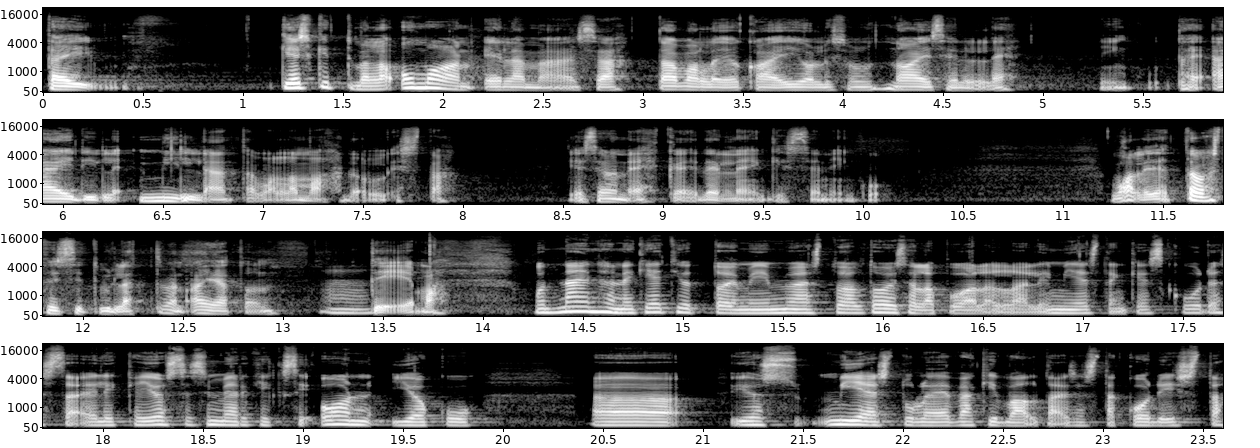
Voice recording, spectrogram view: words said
tai keskittymällä omaan elämäänsä tavalla, joka ei olisi ollut naiselle niin kuin, tai äidille millään tavalla mahdollista. Ja se on ehkä edelleenkin se niin kuin, valitettavasti sit yllättävän ajaton mm. teema. Mutta näinhän ne ketjut toimii myös tuolla toisella puolella, eli miesten keskuudessa. Eli jos esimerkiksi on joku, ö, jos mies tulee väkivaltaisesta kodista,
